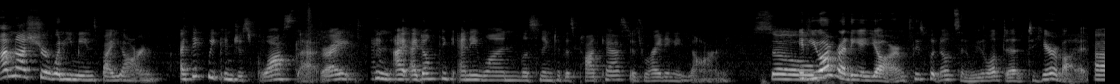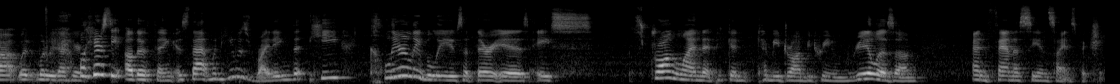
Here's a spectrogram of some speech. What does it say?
I'm not sure what he means by yarn. I think we can just gloss that, right? Can I, I don't think anyone listening to this podcast is writing a yarn. So if you are writing a yarn, please put notes in. We'd love to, to hear about it. Uh, what, what do we got here? Well, here's the other thing: is that when he was writing, that he clearly believes that there is a s- strong line that can can be drawn between realism and fantasy and science fiction.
